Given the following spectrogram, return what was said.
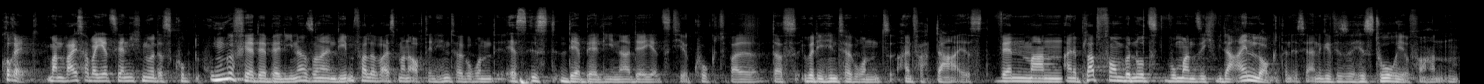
Korrekt. Man weiß aber jetzt ja nicht nur, das guckt ungefähr der Berliner, sondern in dem Falle weiß man auch den Hintergrund. Es ist der Berliner, der jetzt hier guckt, weil das über den Hintergrund einfach da ist. Wenn man eine Plattform benutzt, wo man sich wieder einloggt, dann ist ja eine gewisse Historie vorhanden.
